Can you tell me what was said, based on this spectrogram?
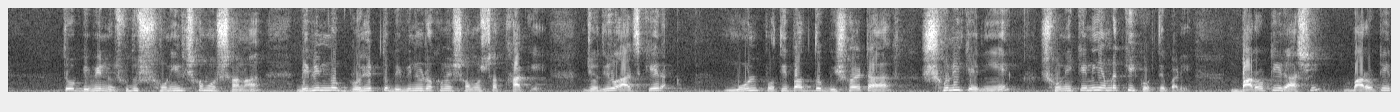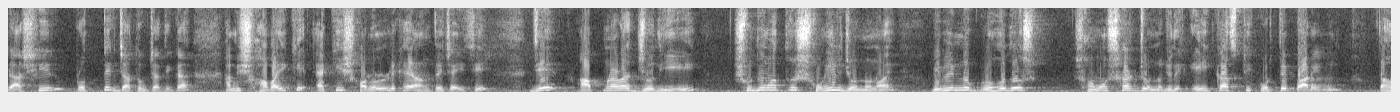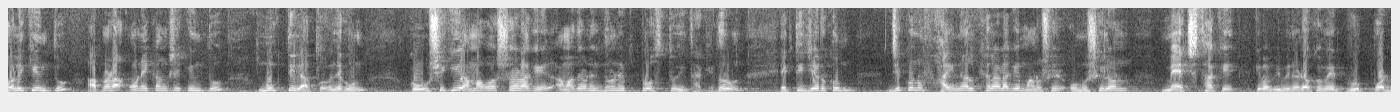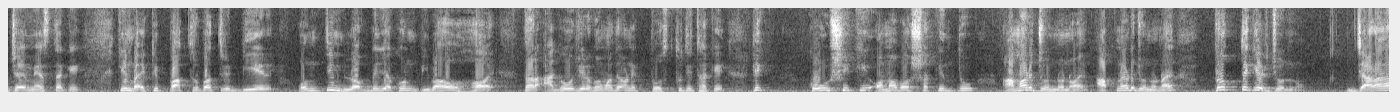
তো বিভিন্ন, শুধু শনির সমস্যা না, বিভিন্ন গ্রহের তো বিভিন্ন রকমের সমস্যা থাকে। যদিও আজকের মূল প্রতিপাদ্য বিষয়টা শনিকে নিয়ে শনিকে নিয়ে আমরা কি করতে পারি? বারোটি রাশি, বারোটি রাশির প্রত্যেক জাতক জাতিকা, আমি সবাইকে একই সরল রেখায় আনতে চাইছি যে আপনারা যদি শুধুমাত্র শনির জন্য নয়, বিভিন্ন গ্রহদোষ সমস্যার জন্য যদি এই কাজটি করতে পারেন, তাহলে কিন্তু আপনারা অনেকাংশে কিন্তু মুক্তি লাভ করবেন। দেখুন, কৌশিকী অমাবস্যার আগে আমাদের অনেক ধরনের প্রস্তুতি থাকে। ধরুন, একটি যেরকম যে কোনো ফাইনাল খেলার আগে মানুষের অনুশীলন ম্যাচ থাকে কিংবা বিভিন্ন রকমের গ্রুপ পর্যায়ে ম্যাচ থাকে কিংবা একটি পাত্রপাত্রীর বিয়ের অন্তিম লগ্নে যখন বিবাহ হয়, তার আগেও যেরকম আমাদের অনেক প্রস্তুতি থাকে, ঠিক কৌশিকী অমাবস্যা কিন্তু আমার জন্য নয়, আপনার জন্য নয়, প্রত্যেকের জন্য। যারা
